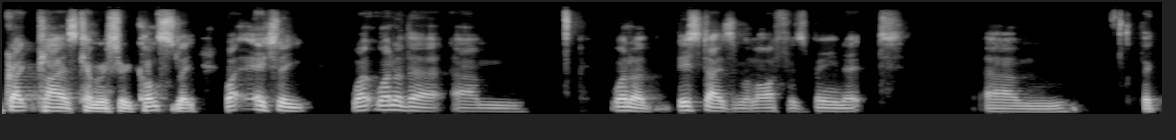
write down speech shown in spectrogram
great players coming through constantly. Well, actually, one of the um, one of the best days of my life was being at um, the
